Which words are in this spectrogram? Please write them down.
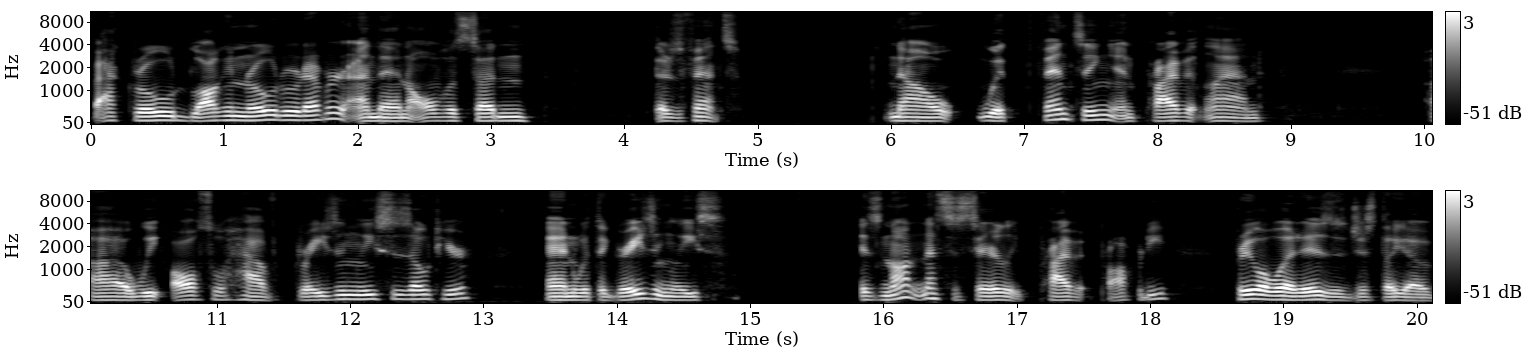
back road, logging road, or whatever, and then all of a sudden there's a fence. Now, with fencing and private land, uh, we also have grazing leases out here, and with the grazing lease, it's not necessarily private property. Pretty well, what it is is just like a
